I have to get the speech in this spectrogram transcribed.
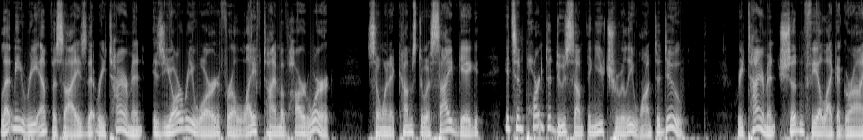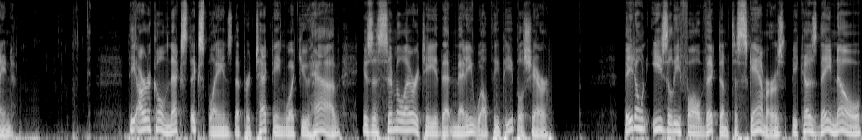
Let me re emphasize that retirement is your reward for a lifetime of hard work. So when it comes to a side gig, it's important to do something you truly want to do. Retirement shouldn't feel like a grind. The article next explains that protecting what you have is a similarity that many wealthy people share. They don't easily fall victim to scammers because they know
